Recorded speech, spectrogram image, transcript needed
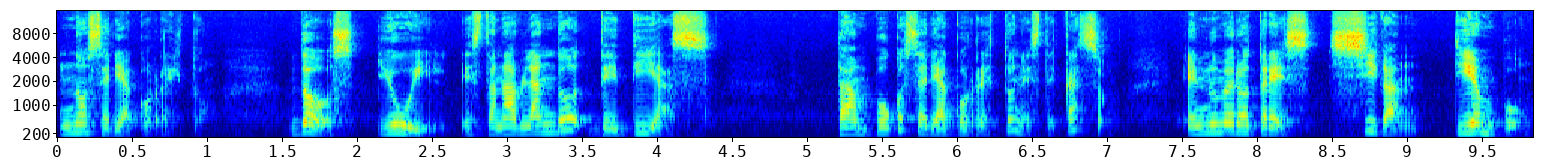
no sería correcto. Dos, Yuil. Están hablando de días. Tampoco sería correcto en este caso. El número tres, Shigan. Tiempo.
